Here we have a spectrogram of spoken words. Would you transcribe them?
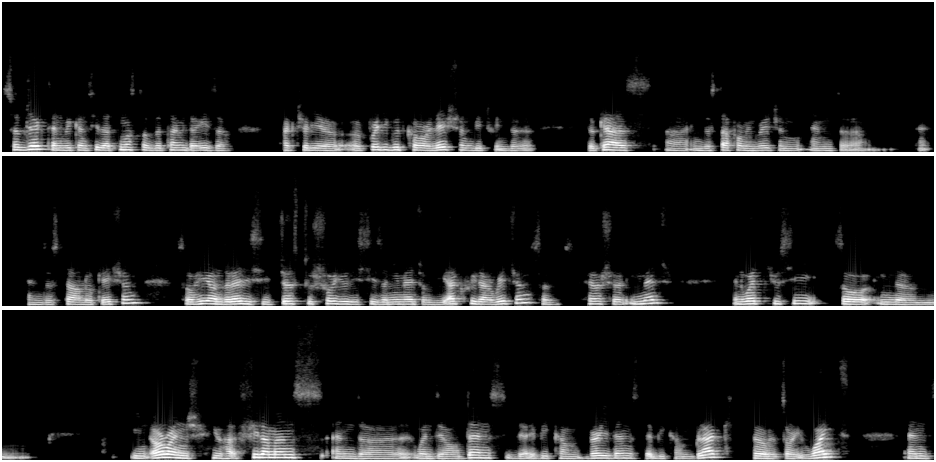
subject, and we can see that most of the time there is a, actually a, a pretty good correlation between the the gas uh, in the star forming region and, uh, and the star location. So here on the left, this is just to show you, this is an image of the Aquila region, so it's Herschel image. And what you see, so in um, in orange, you have filaments, and uh, when they are dense, they become very dense, they become black, oh, sorry, white. And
